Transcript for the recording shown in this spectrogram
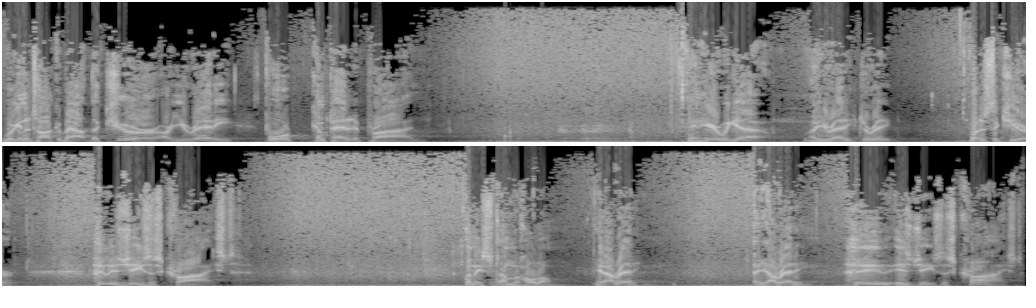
we're going to talk about the cure. Are you ready for competitive pride? And here we go. Are you ready to read? What is the cure? Who is Jesus Christ? Let me, I'm going to hold on. You're not ready. Are y'all ready? Who is Jesus Christ?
